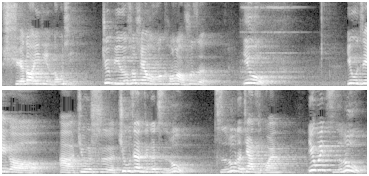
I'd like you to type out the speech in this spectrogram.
学到一点东西。就比如说像我们孔老夫子，又又这个啊，就是纠正这个子路，子路的价值观。因为子路，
